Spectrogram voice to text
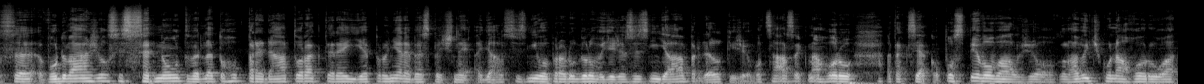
se odvážil si sednout vedle toho predátora, který je pro ně nebezpečný. A dělal si z ní opravdu bylo vidět, že si s ní dělá prdelky, že jo, nahoru a tak si jako pospěvoval, že jo, hlavičku nahoru a,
